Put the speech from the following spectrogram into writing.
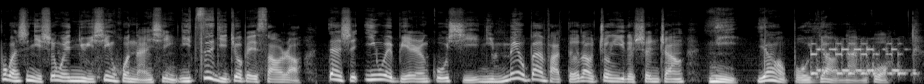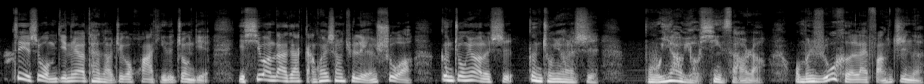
不管是你身为女性或男性，你自己就被骚扰，但是因为别人姑息，你没有办法得到正义的伸张，你要不要难过？这也是我们今天要探讨这个话题的重点，也希望大家赶快上去连署啊！更重要的是，更重要的是，不要有性骚扰。我们如何来防治呢？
